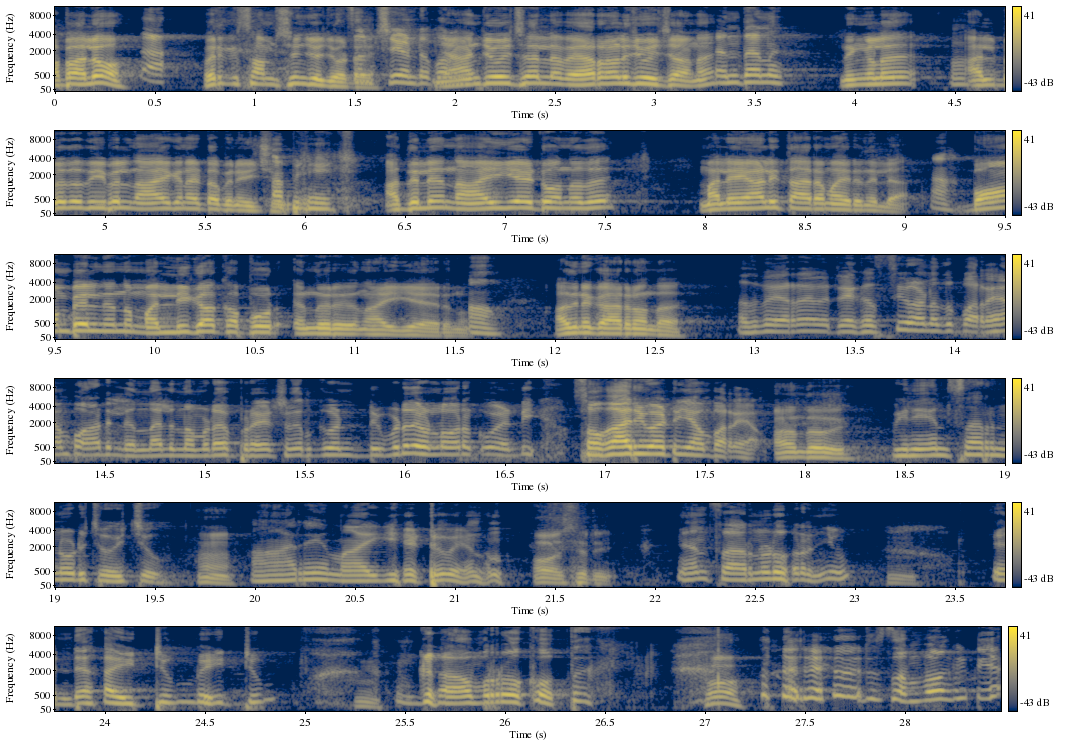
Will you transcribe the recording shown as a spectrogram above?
അപ്പൊ ഹലോ ഒരു സംശയം ചോദിച്ചോട്ടെ? സംശയമുണ്ട്, ഞാൻ ചോദിച്ചതല്ല വേറെ ആൾ ചോദിച്ചാണ് എന്താണ്? നിങ്ങൾ അത്ഭുത ദ്വീപിൽ നായകനായിട്ട് അഭിനയിച്ചു. അഭിനയിച്ചു. അതിൽ നായികയായിട്ട് വന്നത് മലയാളി താരമായിരുന്നില്ല. ബോംബെയിൽ നിന്ന് മല്ലിക കപൂർ എന്നൊരു നായികയായിരുന്നു. അതിന് കാരണം എന്താ? അത് വേറെ രഹസ്യമാണ് അത് പറയാൻ പാടില്ല. എന്നാലും നമ്മുടെ പ്രേക്ഷകർക്ക് വേണ്ടി ഇവിടെ ഉള്ളവർക്ക് വേണ്ടി സ്വകാര്യമായിട്ട് ഞാൻ പറയാം? വിനയൻ സാർ എന്നോട് ചോദിച്ചു. ആരെ നായികയായിട്ട് വേണം? ഓ ശരി. ഞാൻ സാറിനോട് പറഞ്ഞു എന്റെ ഹൈറ്റും വെയിറ്റും ഗ്ലാമറും ഒക്കെ ഒത്ത്. ഒരു സംഭവം കിട്ടിയ.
